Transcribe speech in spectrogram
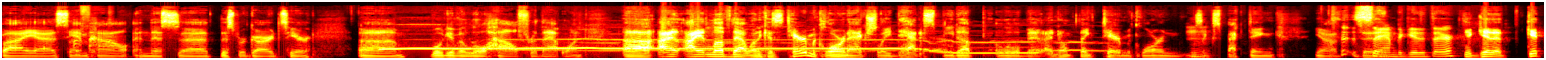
by uh, Sam Perfect. Howell in this uh, this regards here. Um, we'll give a little howl for that one. Uh, I I love that one because Terry McLaurin actually had to speed up a little bit. I don't think Terry McLaurin was Mm. expecting you know to, Sam to get it there. to get it get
